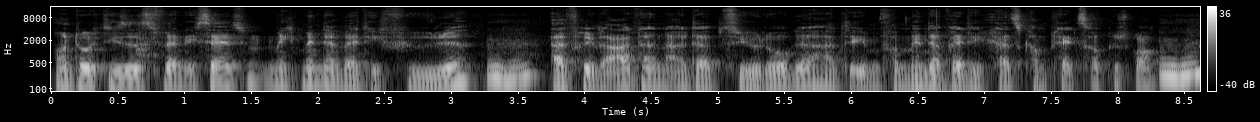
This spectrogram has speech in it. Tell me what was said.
Und durch dieses, wenn ich selbst mich minderwertig fühle, Mhm. Alfred Adler, ein alter Psychologe, hat eben vom Minderwertigkeitskomplex auch gesprochen. Mhm.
